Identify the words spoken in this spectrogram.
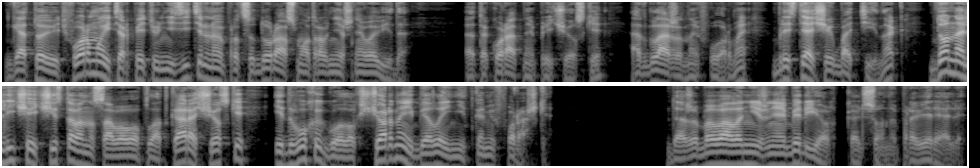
готовить форму и терпеть унизительную процедуру осмотра внешнего вида. От аккуратной прически, отглаженной формы, блестящих ботинок до наличия чистого носового платка, расчески и двух иголок с черной и белой нитками в фуражке. Даже бывало нижнее белье кальсоны проверяли.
